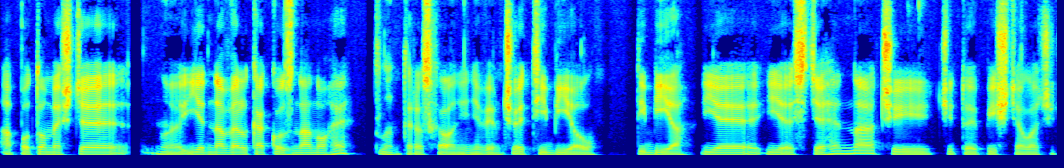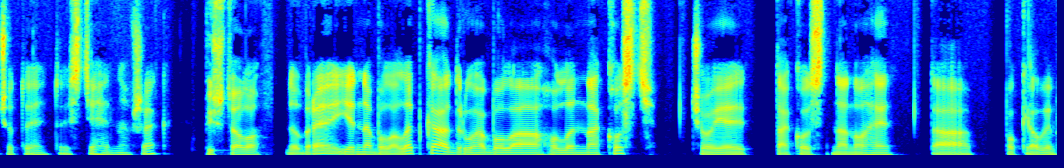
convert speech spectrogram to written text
a potom ešte no, jedna veľká koz na nohe. Len teraz chalani neviem, čo je tibial. Tibia je, je stehenná, či, či to je pišťala, či čo to je? To je stehenná však. Pišťala. Dobre, jedna bola lepka a druhá bola holená kosť, čo je tá kosť na nohe, tá pokiaľ viem.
